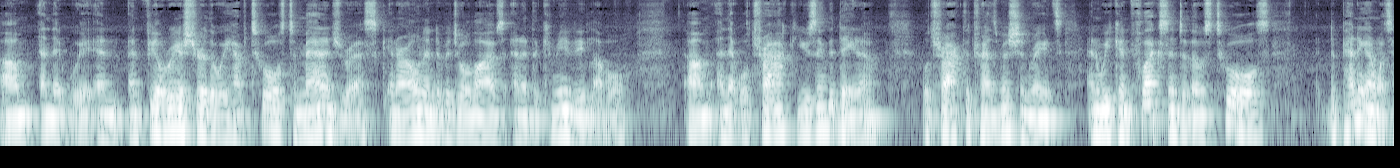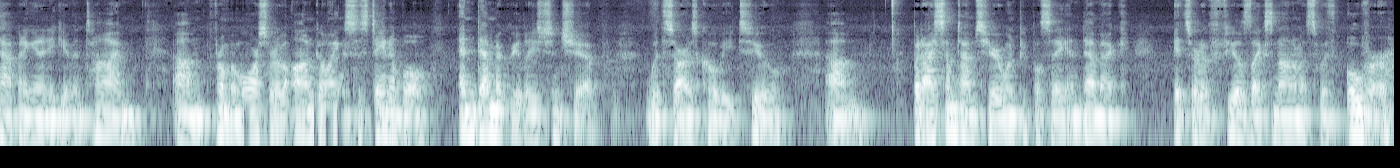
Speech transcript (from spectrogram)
um, and that we and, and feel reassured that we have tools to manage risk in our own individual lives and at the community level, um, and that we'll track using the data, we'll track the transmission rates, and we can flex into those tools depending on what's happening at any given time um, from a more sort of ongoing, sustainable, endemic relationship with SARS-CoV-2. Um, but I sometimes hear when people say endemic, it sort of feels like synonymous with over,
